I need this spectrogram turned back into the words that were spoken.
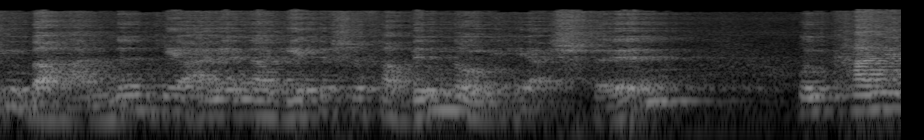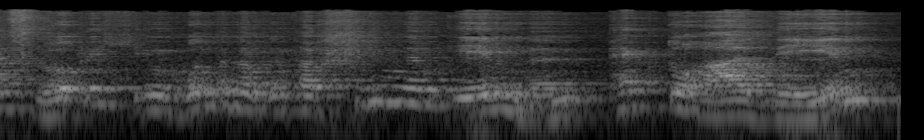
7 behandeln, hier eine energetische Verbindung herstellen und kann jetzt wirklich im Grunde genommen in verschiedenen Ebenen pektoral dehnen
